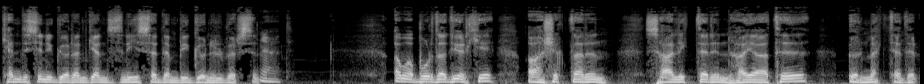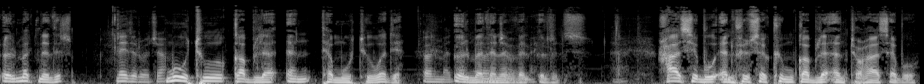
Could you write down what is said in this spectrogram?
kendisini gören, kendisini hisseden bir gönül versin. Evet. Ama burada diyor ki aşıkların, saliklerin hayatı ölmektedir. Ölmek nedir? Nedir hocam? Mutu kable en temutu ya. Ölmeden, ölmeden önce evvel ölmek. ölünüz. Hasibu enfusekum kable en tuhasebu.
